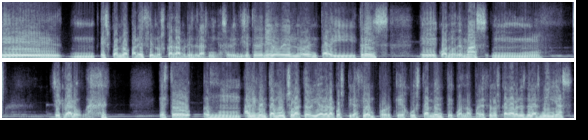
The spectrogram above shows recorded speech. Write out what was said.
eh, mm, es cuando aparecen los cadáveres de las niñas. El 27 de enero del 93, eh, cuando además, mm, que claro, esto mm, alimenta mucho la teoría de la conspiración, porque justamente cuando aparecen los cadáveres de las niñas,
